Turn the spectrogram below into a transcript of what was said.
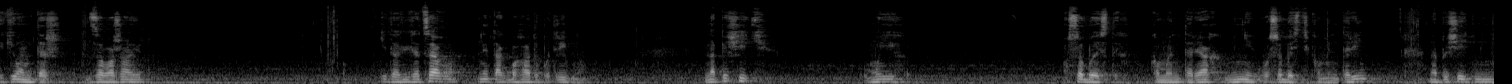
які вам теж заважають. І для- цього не так багато потрібно. Напишіть в моїх особистих коментарях, мені в особисті коментарі, напишіть мені,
